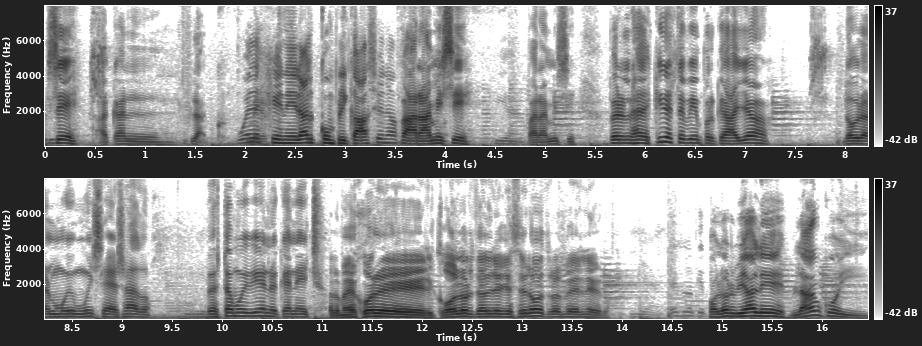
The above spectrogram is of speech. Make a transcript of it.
Sí, acá en el flaco. Puede Me- generar complicaciones. Para mí sí, Bien. para mí sí. Pero en las esquinas está bien porque allá doblan muy, muy cerrado. Pero está muy bien lo que han hecho. A lo mejor el color tendría que ser otro en vez del negro. El color vial es blanco y,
